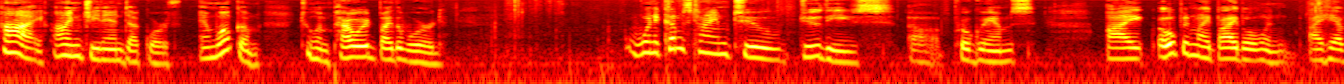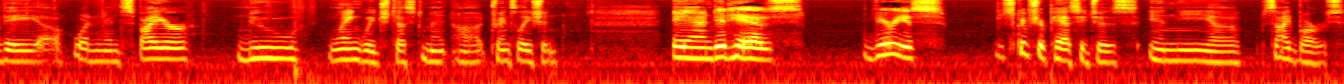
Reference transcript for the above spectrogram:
Hi, I'm Jean Ann Duckworth, and welcome to Empowered by the Word. When it comes time to do these uh, programs, I open my Bible and I have a uh, what an Inspire New Language Testament uh, translation, and it has various scripture passages in the uh, sidebars.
